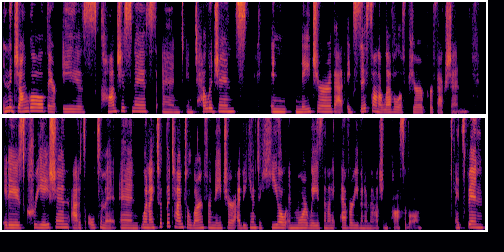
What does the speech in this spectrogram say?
In the jungle, there is consciousness and intelligence in nature that exists on a level of pure perfection. It is creation at its ultimate. And when I took the time to learn from nature, I began to heal in more ways than I ever even imagined possible it's been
